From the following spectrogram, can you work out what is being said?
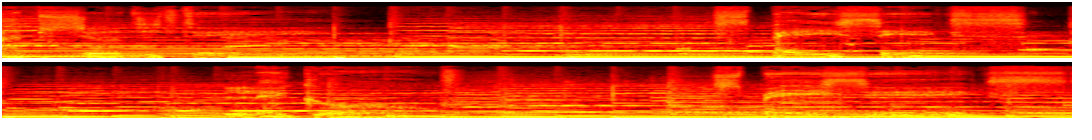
Absurdité. SpaceX. Lego. SpaceX.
